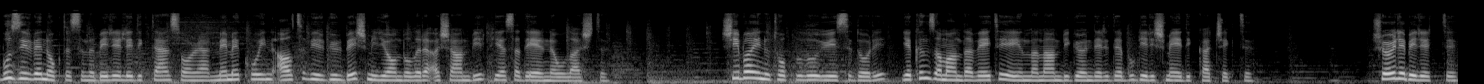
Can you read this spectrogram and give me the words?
Bu zirve noktasını belirledikten sonra meme coin 6,5 milyon doları aşan bir piyasa değerine ulaştı. Shiba Inu topluluğu üyesi Dori, yakın zamanda VT yayınlanan bir gönderide bu gelişmeye dikkat çekti. Şöyle belirtti,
